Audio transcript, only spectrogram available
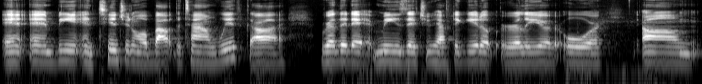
and, and being intentional about the time with God. Whether that means that you have to get up earlier or um,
